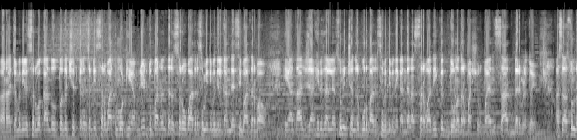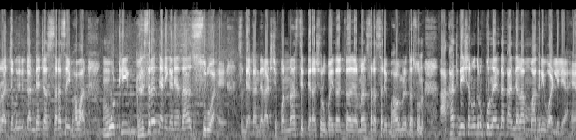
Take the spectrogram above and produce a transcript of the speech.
राज्यामधील सर्व कांदा उत्पादक शेतकऱ्यांसाठी सर्वात मोठी अपडेट दुपारनंतर सर्व बाजार समितीमधील कांद्याचे बाजारभाव हे आता जाहीर झाले असून चंद्रपूर बाजार समितीमध्ये कांद्याला सर्वाधिक दोन हजार पाचशे रुपयांचा दर मिळतोय. असं असून राज्यामधील कांद्याच्या सरासरी भावात मोठी घसरण त्या ठिकाणी आता सुरू आहे. सध्या कांद्याला आठशे पन्नास ते तेराशे रुपये दरम्यान सरासरी भाव मिळत असून आखाती देशांमधून पुन्हा एकदा कांद्याला मागणी वाढलेली आहे.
